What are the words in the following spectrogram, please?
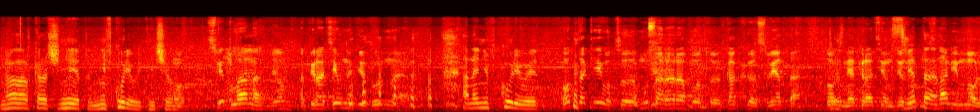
Ну, она, короче, не это, не вкуривает ничего. Вот. Светлана, Ну, ждем. оперативно дежурная. Она не вкуривает. Вот такие вот э, мусора работают, как э, Света, тоже не оперативно дежурная. Света- Знаний ноль.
